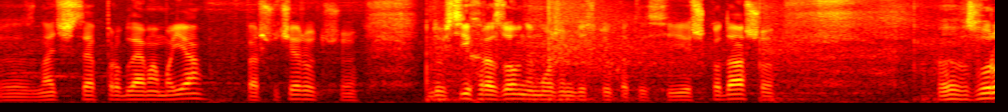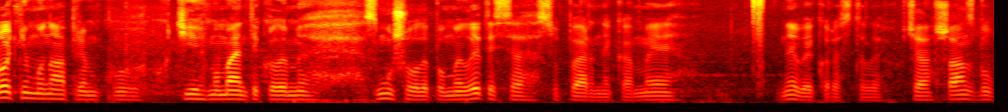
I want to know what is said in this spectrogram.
Е, Значить, це проблема моя в першу чергу, що до всіх разом не можемо достукатись. І шкода, що е, в зворотньому напрямку ті моменти, коли ми змушували помилитися суперника, ми не використали. Хоча шанс був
